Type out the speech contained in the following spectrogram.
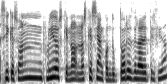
Sí, que son fluidos que no, no es que sean conductores de la electricidad,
